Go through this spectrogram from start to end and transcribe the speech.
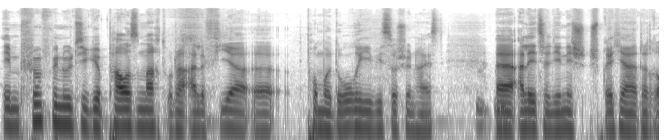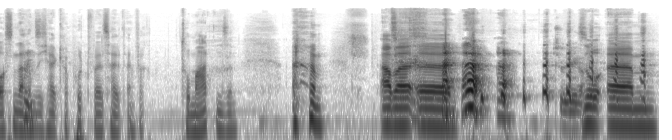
eben fünfminütige Pausen macht oder alle vier äh, Pomodori, wie es so schön heißt. Äh, alle Italienisch-Sprecher da draußen lachen sich halt kaputt, weil es halt einfach Tomaten sind. Ähm, Aber äh, so, ähm,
